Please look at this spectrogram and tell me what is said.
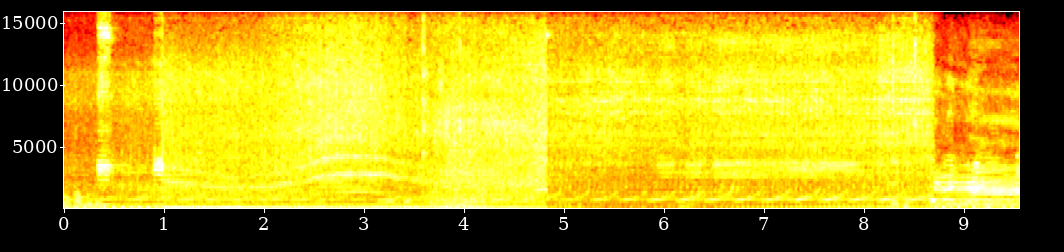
কথা বলি। কায়ুম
